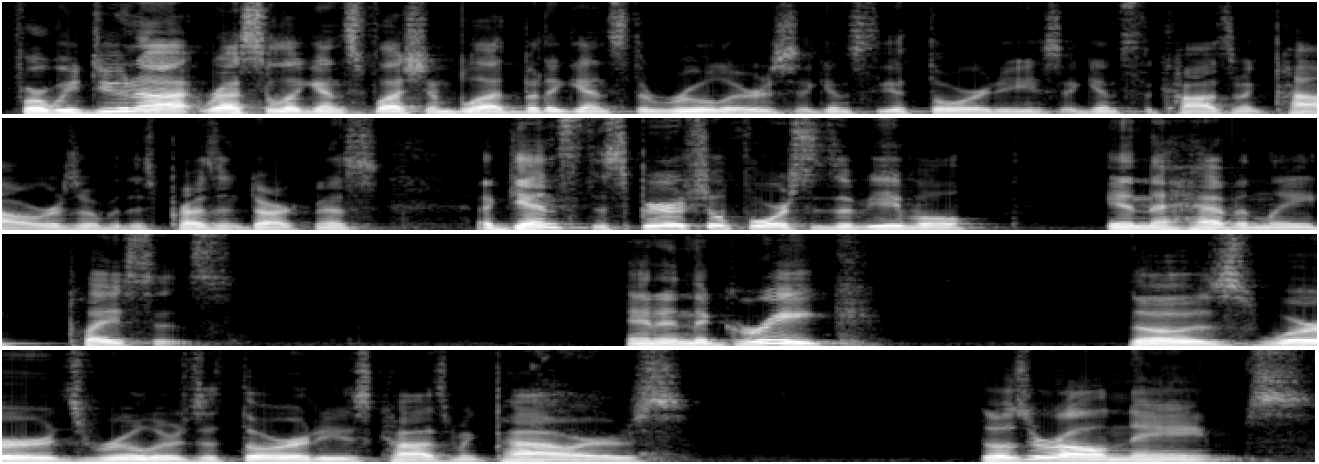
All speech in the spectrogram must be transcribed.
for we do not wrestle against flesh and blood, but against the rulers, against the authorities, against the cosmic powers over this present darkness, against the spiritual forces of evil in the heavenly places. And in the Greek, those words, rulers, authorities, cosmic powers, those are all names.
